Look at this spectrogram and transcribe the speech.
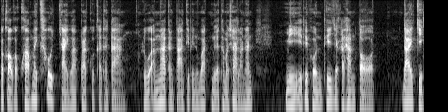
ประกอบกับความไม่เข้าใจว่าปรากฏการณ์ต่างๆ หรืออำนาจต่างๆ ที่เป็นวัดเหนือธรรมชาติเหล่านั้น มีอิทธิพลที่จะกระทำต่อได้จริง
